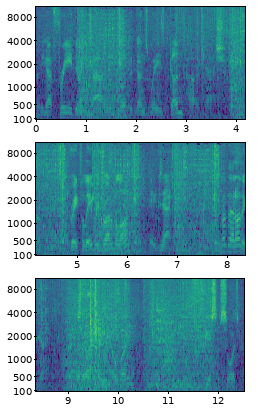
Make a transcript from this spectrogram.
but he got freed during the battle and blew up the Gunsway's gunpowder cache. Grateful Avery brought him along? Exactly. What about that other guy? Started as a nobody. Fearsome swordsman.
